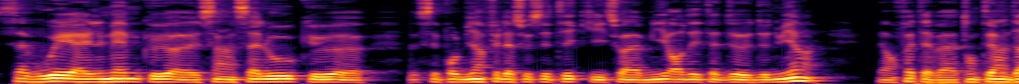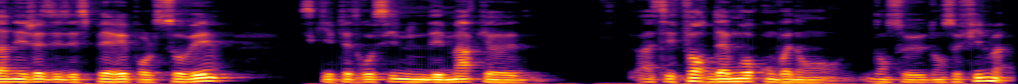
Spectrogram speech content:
s'avouer à elle-même que euh, c'est un salaud, que c'est pour le bienfait de la société qu'il soit mis hors d'état de, de nuire. Et en fait, elle va tenter un dernier geste désespéré pour le sauver, ce qui est peut-être aussi l'une des marques assez fortes d'amour qu'on voit dans, dans, ce, dans ce film.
